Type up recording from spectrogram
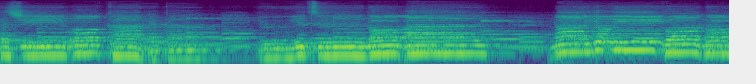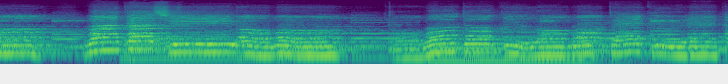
私を変えた。唯一の愛。迷い子の私をも尊く思ってくれた。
